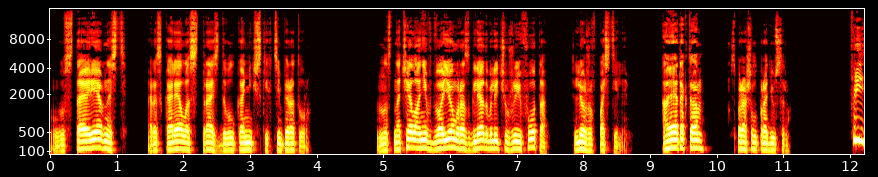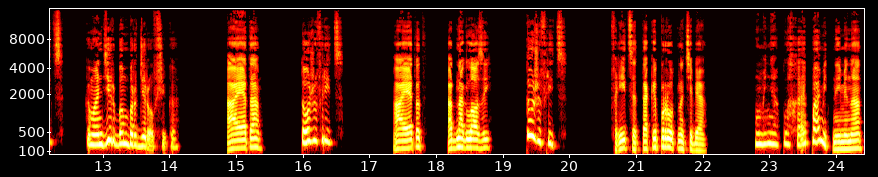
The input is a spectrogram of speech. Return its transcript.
Густая ревность раскаляла страсть до вулканических температур. Но сначала они вдвоем разглядывали чужие фото, лежа в постели. «А это кто?» — спрашивал продюсер. «Фриц, командир бомбардировщика». «А это?» «Тоже Фриц». «А этот? Одноглазый?» «Тоже Фриц». «Фрицы так и прут на тебя». «У меня плохая память на имена.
